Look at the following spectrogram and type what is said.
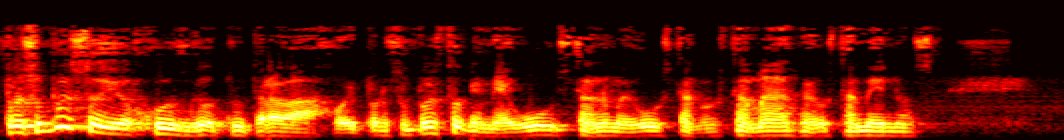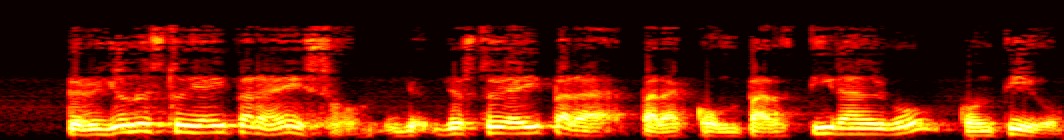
por supuesto, yo juzgo tu trabajo y por supuesto que me gusta, no me gusta, me gusta más, me gusta menos. Pero yo no estoy ahí para eso. Yo, estoy ahí para, para compartir algo contigo.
